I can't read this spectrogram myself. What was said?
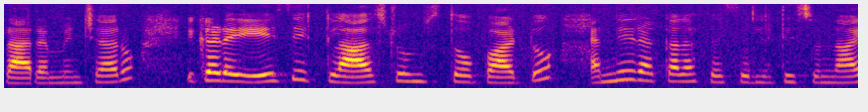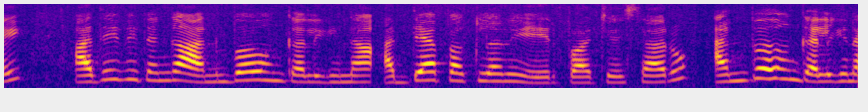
ప్రారంభించారు. ఇక్కడ ఏసీ క్లాస్ రూమ్స్తో పాటు అన్ని రకాల ఫెసిలిటీస్ ఉన్నాయి. అదేవిధంగా అనుభవం కలిగిన అధ్యాపకులను ఏర్పాటు చేశారు. అనుభవం కలిగిన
